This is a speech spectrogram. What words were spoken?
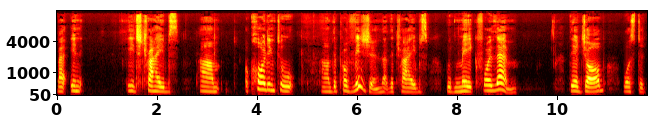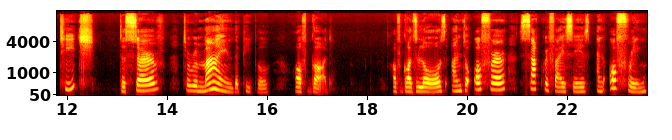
but in each tribes um, according to um, the provision that the tribes would make for them. Their job was to teach, to serve, to remind the people of God, of God's laws, and to offer sacrifices and offering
